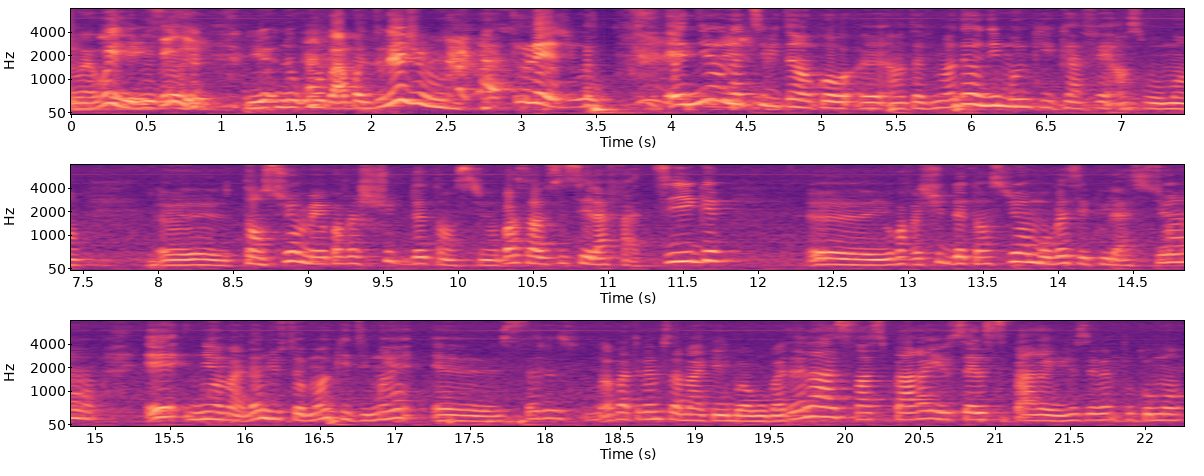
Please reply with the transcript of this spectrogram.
ben ouais, Je oui, vais nous- essayer. nous, nous apprenons tous les jours. Tous les jours. Et nous, en activité encore, euh, en demandé, on dit monde qui a fait en ce moment euh, tension, mais il a fait chute de tension. Pas ça aussi, c'est la fatigue, euh, il a fait chute de tension, mauvaise circulation. Et nous, madame, justement, qui dit, moi, euh, partir même ça m'a accueilli, bon, matin là, c'est pareil, c'est pareil. Je sais même pas comment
